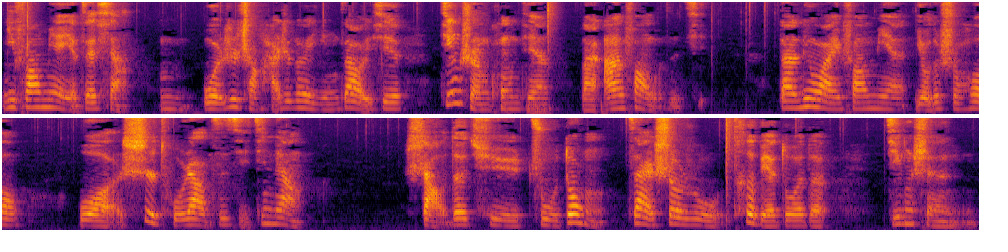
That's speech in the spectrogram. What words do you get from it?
一方面也在想，嗯，我日常还是可以营造一些精神空间来安放我自己，但另外一方面，有的时候。我试图让自己尽量少的去主动再摄入特别多的精神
